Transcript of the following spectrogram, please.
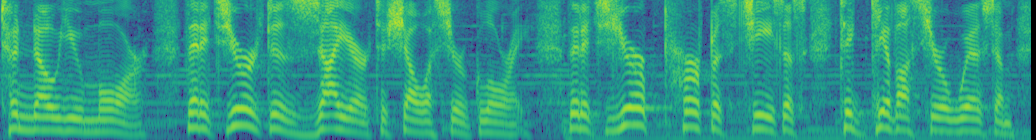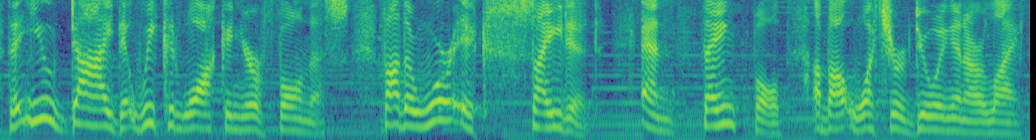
to know you more, that it's your desire to show us your glory, that it's your purpose, Jesus, to give us your wisdom, that you died that we could walk in your fullness. Father, we're excited and thankful about what you're doing in our life.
